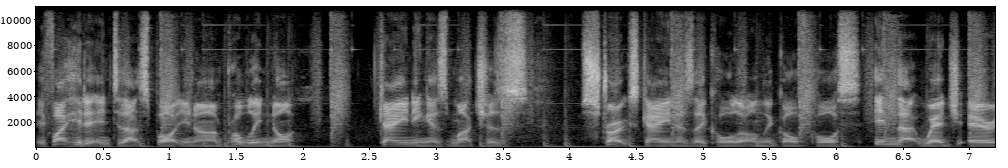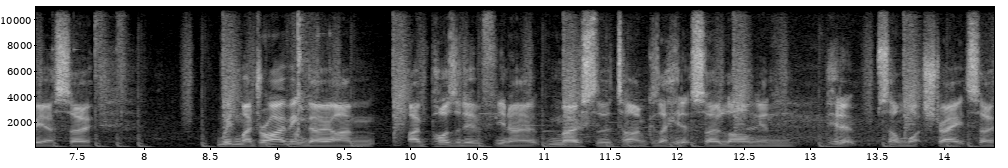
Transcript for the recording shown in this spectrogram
if I hit it into that spot, you know, I'm probably not gaining as much as strokes gain, as they call it on the golf course, in that wedge area. So with my driving though, I'm, I'm positive, you know, most of the time because I hit it so long and hit it somewhat straight. So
